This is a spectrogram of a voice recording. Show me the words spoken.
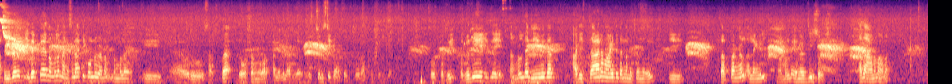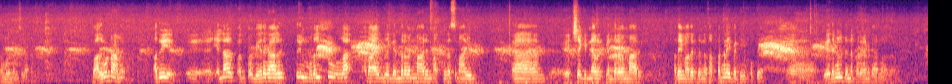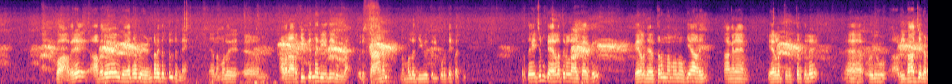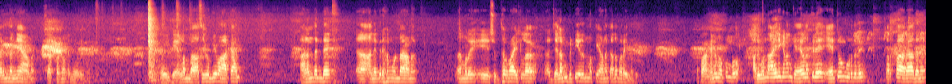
അപ്പോൾ ഇത് ഇതൊക്കെ നമ്മൾ മനസ്സിലാക്കിക്കൊണ്ട് വേണം നമ്മൾ ഈ ഒരു സർപ്പ ദോഷങ്ങളോ അല്ലെങ്കിൽ അതിനെ റിച്വലിസ്റ്റിക് ആയിട്ട് പോകാൻ പരിശോധിക്കുക അപ്പോൾ പ്രകൃതി പ്രകൃതി ഇത് നമ്മളുടെ ജീവിതം അടിസ്ഥാനമായിട്ട് തന്നെ നിൽക്കുന്നത് ഈ സർപ്പങ്ങൾ അല്ലെങ്കിൽ നമ്മളുടെ എനർജി സോഴ്സ് അതാണെന്നാണ് നമ്മൾ മനസ്സിലാക്കേണ്ടത്. അപ്പോൾ അതുകൊണ്ടാണ് അത് എല്ലാ ഇപ്പോൾ വേദകാലത്തിൽ മുതൽക്കുള്ള അതായത് ഗന്ധർവന്മാരും അക്ഷരസ്മാരെയും യക്ഷകിന്നർ ഗന്ധർവന്മാർ അതേമാതിരി തന്നെ സർപ്പങ്ങളെ പറ്റിയും ഒക്കെ വേദങ്ങളിൽ തന്നെ പറയാൻ കാരണം അതാണ്. അപ്പോൾ അവരെ അവരെ വേദ വേണ്ട വിധത്തിൽ തന്നെ നമ്മൾ അവർ അർഹിക്കുന്ന രീതിയിലുള്ള ഒരു സ്ഥാനം നമ്മളുടെ ജീവിതത്തിൽ കൊടുത്തേ പറ്റൂ. പ്രത്യേകിച്ചും കേരളത്തിലുള്ള ആൾക്കാർക്ക് കേരള ചരിത്രം നമ്മൾ നോക്കിയാൽ അറിയും. അങ്ങനെ കേരള ചരിത്രത്തിൽ ഒരു അവിഭാജ്യ ഘടകം തന്നെയാണ് സർപ്പങ്ങൾ എന്ന് പറയുന്നത്. അപ്പോൾ കേരളം വാസയോഗ്യമാക്കാൻ അനന്തന്റെ അനുഗ്രഹം കൊണ്ടാണ് നമ്മൾ ഈ ശുദ്ധമായിട്ടുള്ള ജലം കിട്ടിയതെന്നൊക്കെയാണ് കഥ പറയുന്നത്. അപ്പോൾ അങ്ങനെ നോക്കുമ്പോൾ അതുകൊണ്ടായിരിക്കണം കേരളത്തിലെ ഏറ്റവും കൂടുതൽ സർപ്പ ആരാധന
